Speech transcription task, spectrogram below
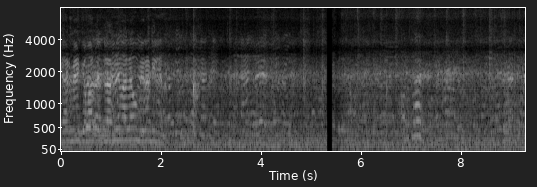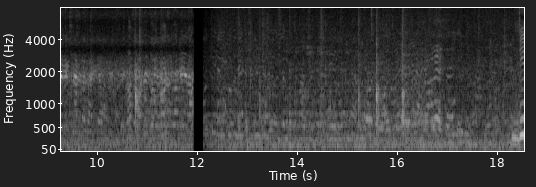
यार मैं जमात इस्लामी वाला हूँ मेरा नहीं लेना जी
